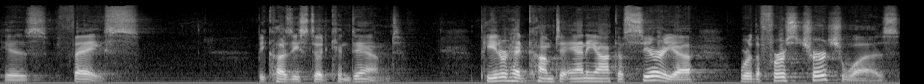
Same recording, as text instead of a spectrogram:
his face because he stood condemned. Peter had come to Antioch of Syria, where the first church was,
